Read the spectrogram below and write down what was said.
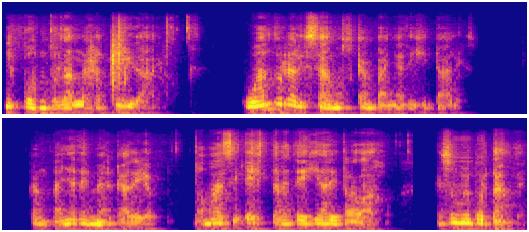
y controlar las actividades? Cuando realizamos campañas digitales, campañas de mercadeo, vamos a decir, estrategia de trabajo. Eso es muy importante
